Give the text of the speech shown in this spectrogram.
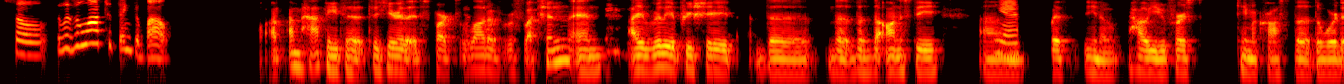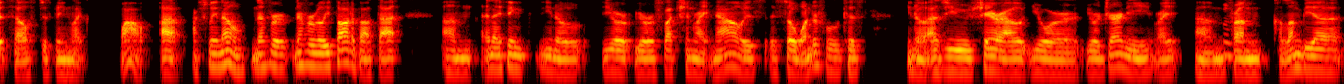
So it was a lot to think about. I'm happy to to hear that it sparked a lot of reflection and i really appreciate the the the, the honesty um, yeah. with you know how you first came across the the word itself just being like wow uh, actually no never never really thought about that um, and I think you know your your reflection right now is is so wonderful because you know as you share out your your journey right um, mm-hmm. from Colombia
